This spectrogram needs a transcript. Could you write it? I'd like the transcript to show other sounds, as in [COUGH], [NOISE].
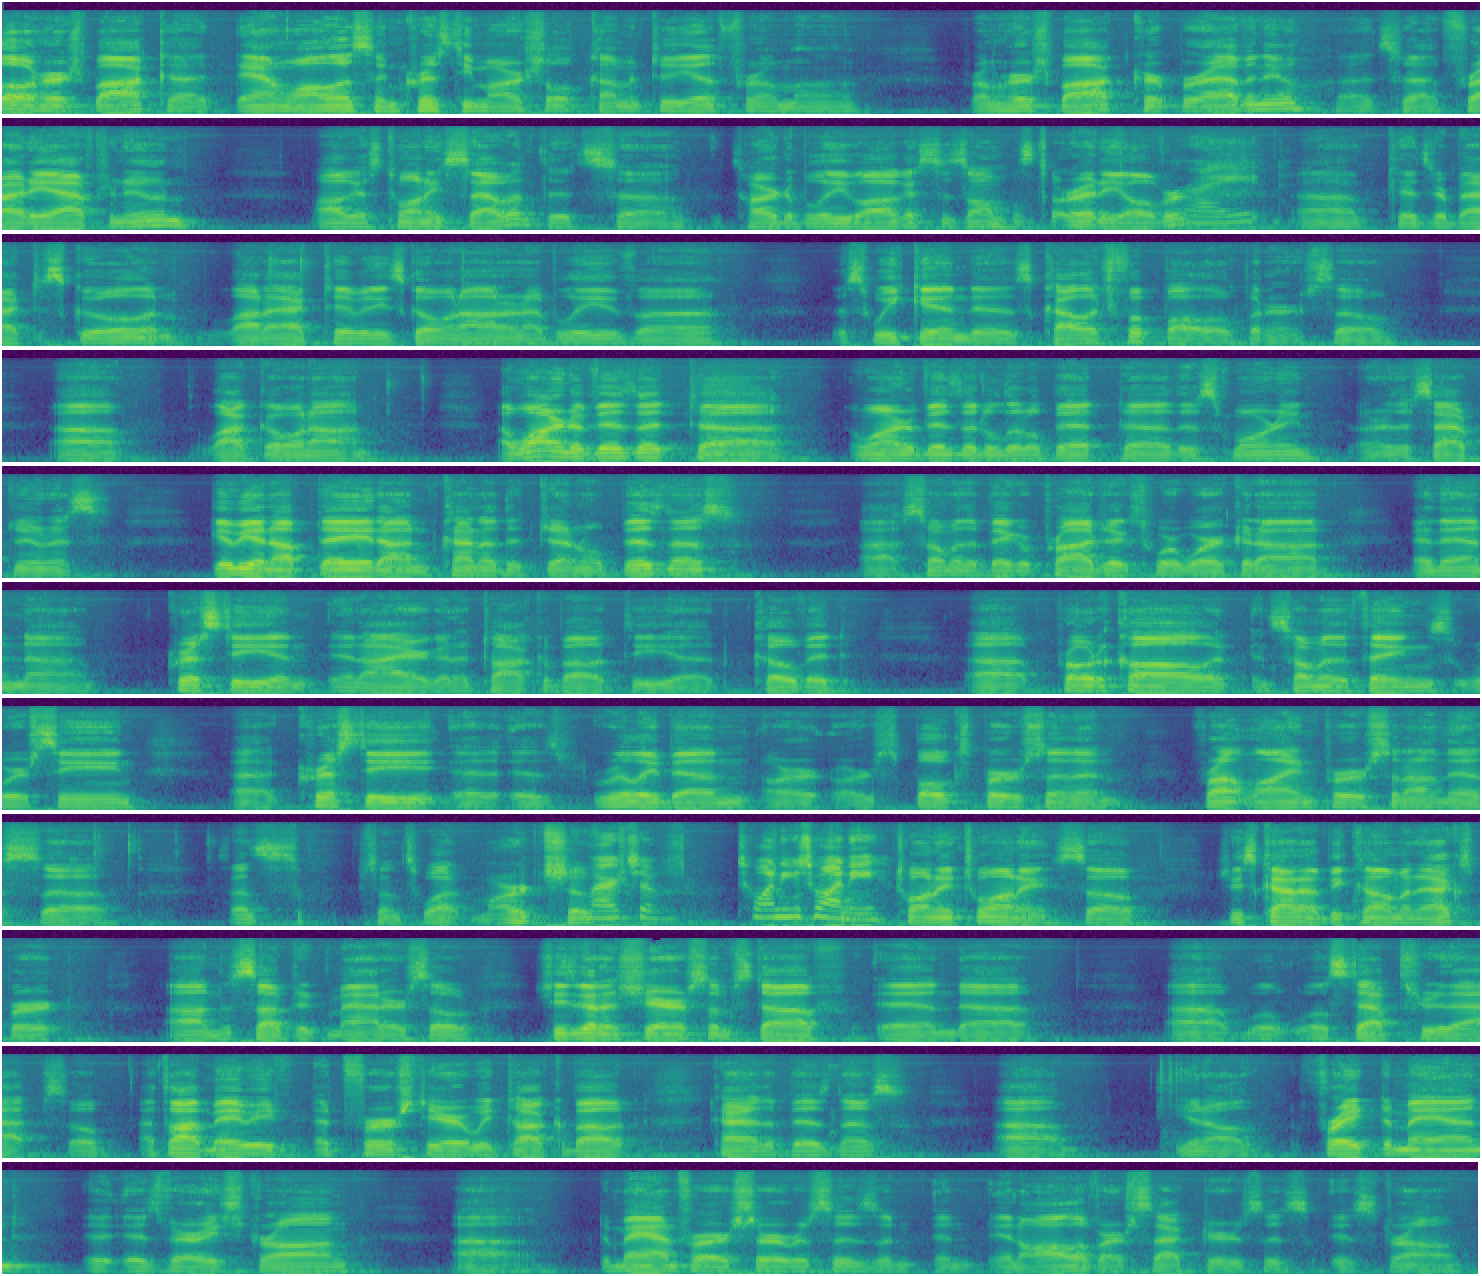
Hello, Hirschbach. Uh, Dan Wallace and Christy Marshall coming to you from uh, from Hirschbach, Kerper Avenue. Uh, it's uh, Friday afternoon, August 27th. It's uh, it's hard to believe August is [LAUGHS] almost already over. Right. Uh, kids are back to school and a lot of activities going on, and I believe uh, this weekend is college football opener. So uh, a lot going on. I wanted to visit. Uh, I wanted to visit a little bit uh, this morning or this afternoon. It's give you an update on kind of the general business, uh, some of the bigger projects we're working on, and then uh, Christy and, and I are going to talk about the uh, COVID uh, protocol and, and some of the things we're seeing. Uh, Christy uh, has really been our, our spokesperson and frontline person on this uh, since since what March of March of 2020. 2020. So she's kind of become an expert on the subject matter. So she's going to share some stuff, and uh, uh, we'll we'll step through that. So I thought maybe at first here we'd talk about kind of the business. Um, you know, freight demand is very strong. Uh, demand for our services and in, in all of our sectors is is strong.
